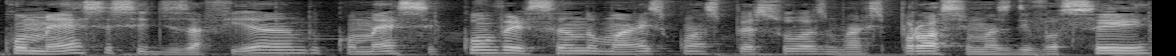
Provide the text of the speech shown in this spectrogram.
comece se desafiando, comece conversando mais com as pessoas mais próximas de você.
